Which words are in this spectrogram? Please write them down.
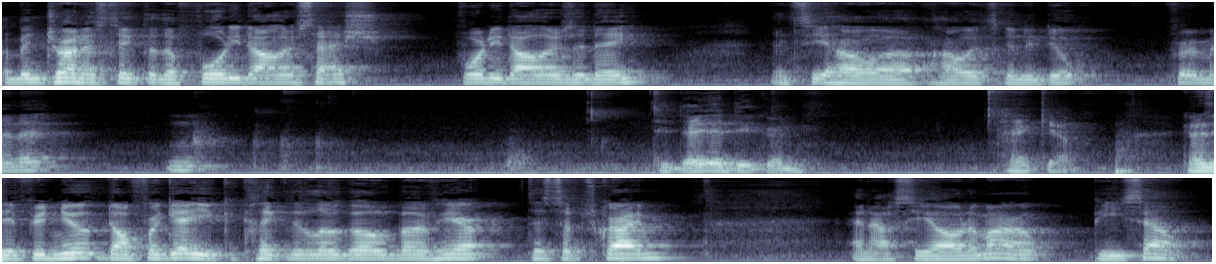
I've been trying to stick to the $40 sesh. $40 a day. And see how, uh, how it's going to do for a minute. Mm. Today I did good. Heck yeah. Guys, if you're new, don't forget you can click the logo above here to subscribe. And I'll see y'all tomorrow. Peace out.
